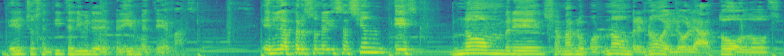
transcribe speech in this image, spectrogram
De hecho, sentite libre de pedirme temas. En la personalización es nombre, llamarlo por nombre, no el hola a todos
